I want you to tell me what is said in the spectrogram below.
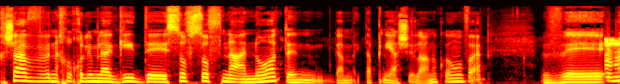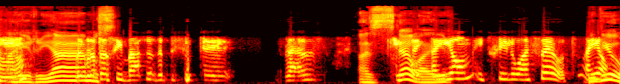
עכשיו אנחנו יכולים להגיד, אה, סוף סוף נענות, אה, גם הייתה פנייה שלנו כמובן, והעירייה... וזאת הסיבה שזה פשוט אה, זז. אז זהו, היום התחילו ההסעות. היום.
